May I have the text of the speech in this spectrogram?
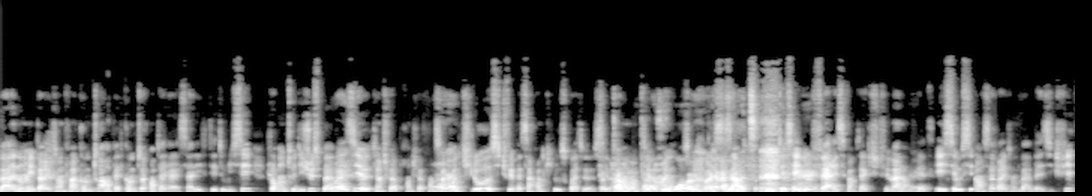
Bah non mais par exemple enfin comme toi en fait comme toi quand t'allais à la salle et t'étais au lycée genre on te dit juste bah vas-y euh, tiens tu vas prendre tu vas prendre 50 kilos. Si tu fais pas 50 kilos squat euh, c'est vraiment t'as zéro voilà, ça. donc t'essayes de le faire et c'est comme ça que tu te fais mal en fait. Et c'est aussi en ça par exemple bah Basic Fit.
